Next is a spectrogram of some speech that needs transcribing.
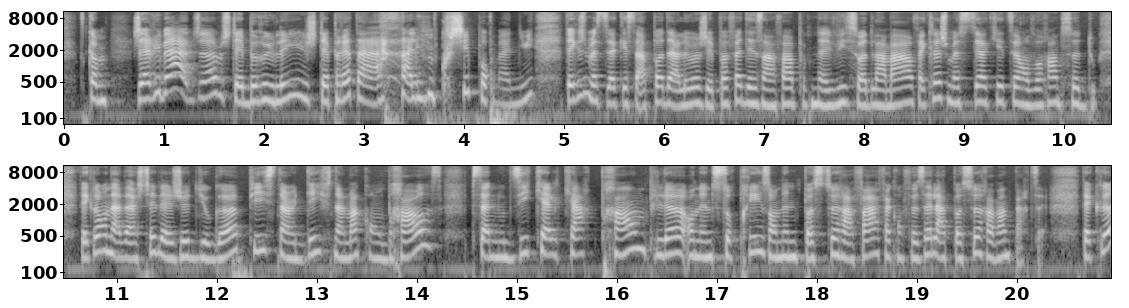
Comme, j'arrivais à la job, j'étais brûlée, j'étais prête à, aller me coucher pour ma nuit. Fait que je me suis dit, OK, ça n'a pas d'allure, j'ai pas fait des enfants pour que notre vie soit de la merde. Fait que là, je me suis dit, OK, on va rendre ça doux. Fait que là, on avait acheté le jeu de yoga, puis c'était un dé finalement qu'on brasse, puis ça nous dit quelle carte prendre, puis là, on a une surprise, on a une posture à faire, fait qu'on faisait la posture avant de partir. Fait que là,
